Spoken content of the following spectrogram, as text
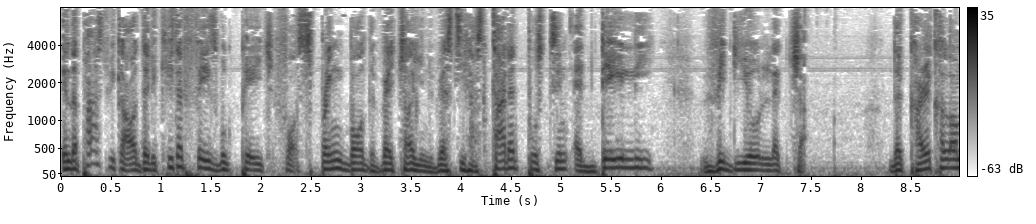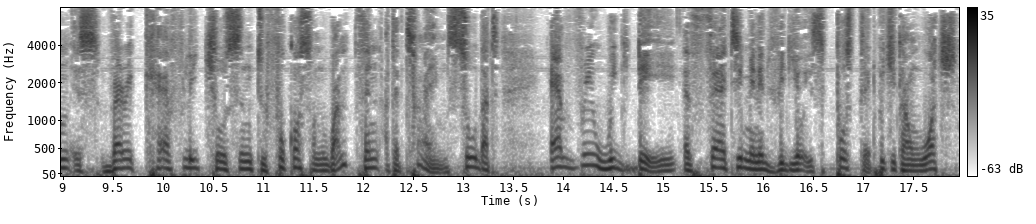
In the past week, our dedicated Facebook page for Springboard, the virtual university, has started posting a daily video lecture. The curriculum is very carefully chosen to focus on one thing at a time so that every weekday a 30 minute video is posted which you can watch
